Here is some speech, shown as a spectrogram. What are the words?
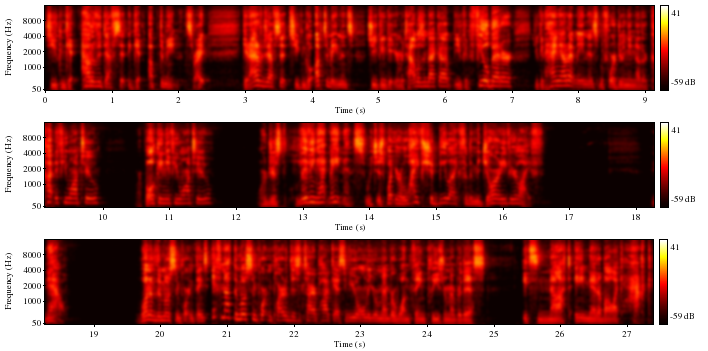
so you can get out of a deficit and get up to maintenance, right? Get out of deficit so you can go up to maintenance so you can get your metabolism back up, you can feel better, you can hang out at maintenance before doing another cut if you want to, or bulking if you want to, or just living at maintenance, which is what your life should be like for the majority of your life. Now, one of the most important things, if not the most important part of this entire podcast, if you only remember one thing, please remember this. It's not a metabolic hack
